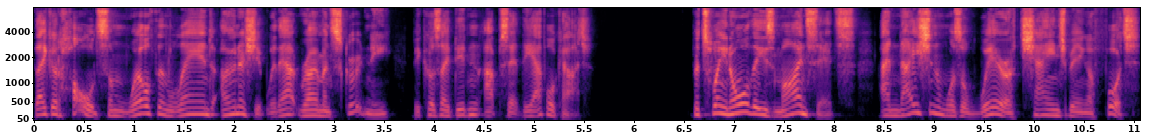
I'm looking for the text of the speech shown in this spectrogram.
They could hold some wealth and land ownership without Roman scrutiny because they didn't upset the apple cart. Between all these mindsets, a nation was aware of change being afoot.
